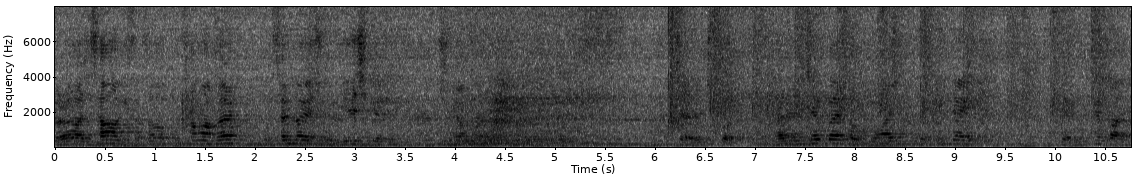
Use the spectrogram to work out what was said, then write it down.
여러 가지 상황이 있어서 그 상황을 설명해 주고 이해시켜주는 게 중요한 거예요. 제가 여지껏 다른 체육관에서 운동하시는 분들 굉장히 이렇게 체육관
